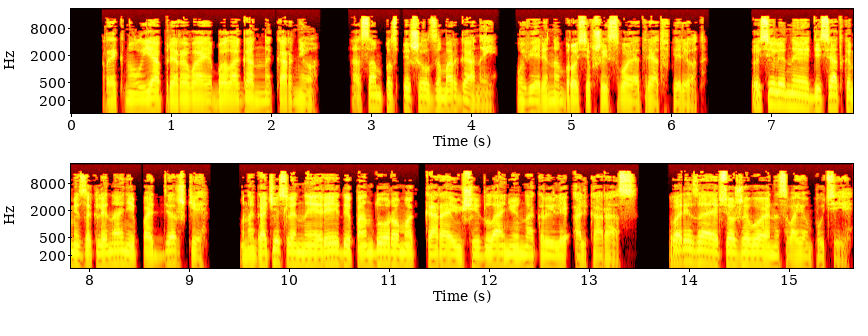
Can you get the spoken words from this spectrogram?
— рыкнул я, прерывая балаган на корню, а сам поспешил за Морганой, уверенно бросивший свой отряд вперед. Усиленные десятками заклинаний поддержки, многочисленные рейды Пандорума карающей дланью накрыли Алькарас, вырезая все живое на своем пути.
